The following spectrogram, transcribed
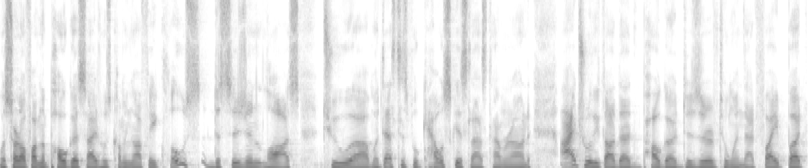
We'll start off on the Pauga side, who's coming off a close decision loss to uh, Modestas Bukauskas last time around. I truly thought that Pauga deserved to win that fight, but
